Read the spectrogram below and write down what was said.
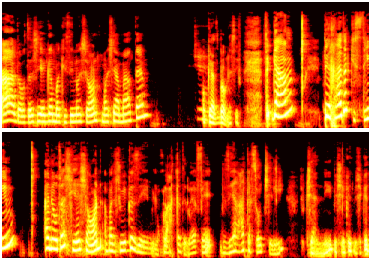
אה, אתה רוצה שיהיה גם בכיסים השעון כמו שאמרתם? אוקיי, אז בואו נוסיף. וגם, באחד הכיסים, אני רוצה שיהיה שעון, אבל שהוא יהיה כזה מלוכלך כזה, לא יפה, וזה יהיה רק הסוד שלי, שכשאני בשקט בשקט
